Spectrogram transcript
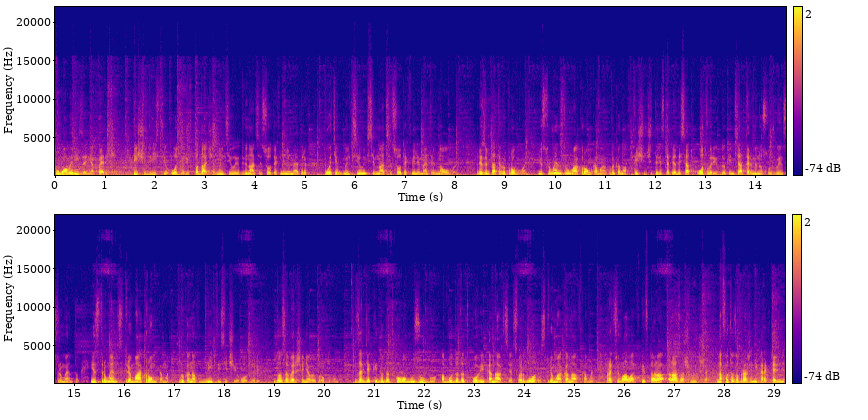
Умови різання перші. 1200 отворів подача 0,12 мм, потім 0,17 мм на оберт. Результати випробувань. Інструмент з двома кромками виконав 1450 отворів до кінця терміну служби інструменту. Інструмент з трьома кромками виконав 2000 отворів до завершення випробувань. Завдяки додатковому зубу або додатковій канавці свердло з трьома канавками працювало в півтора раза швидше. На фото зображені характерні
